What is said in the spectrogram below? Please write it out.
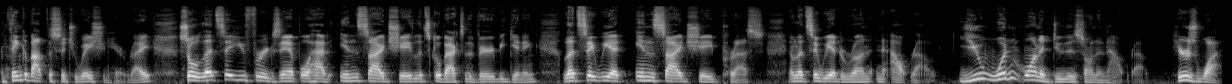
Think about the situation here, right? So let's say you, for example, had inside shade. Let's go back to the very beginning. Let's say we had inside shade press, and let's say we had to run an out route. You wouldn't want to do this on an out route. Here's why.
